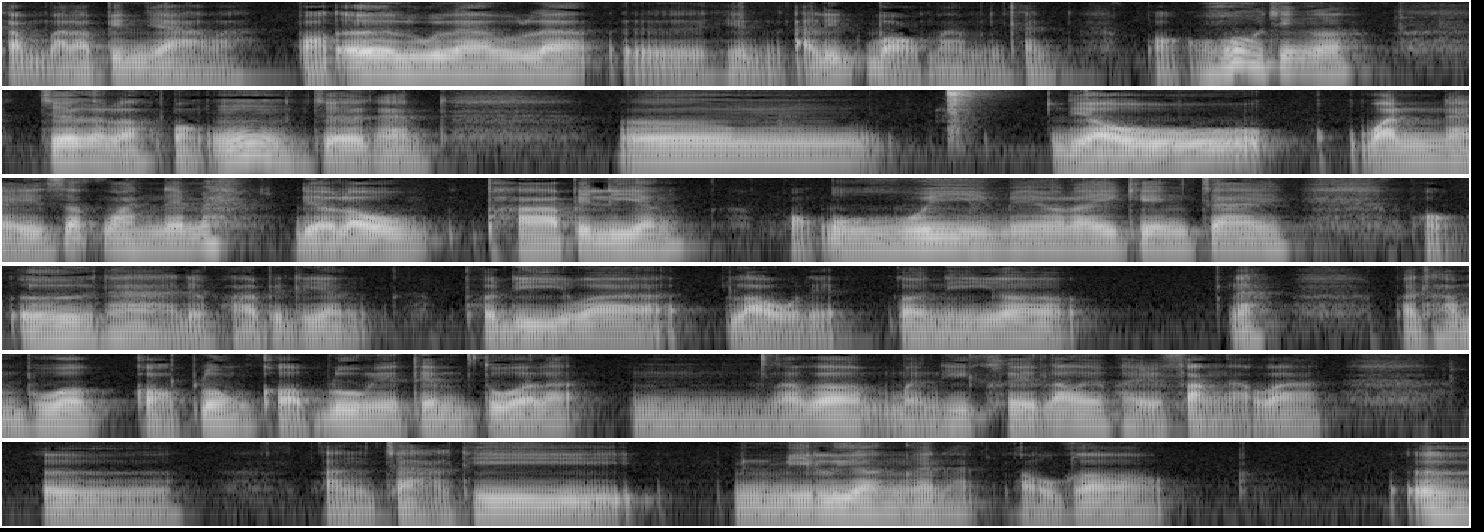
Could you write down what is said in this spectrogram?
กลับมารับปิญญาว่ะบอกเออรู้แล้วรู้แล้วเออเห็นอลิสบอกมาเหมือนกัน บอกโอ้จริงเหรอเจอกันเหรอบอกอืมเจอกันเออเดี๋ยววันไหนสักวันได้ไหมเดี๋ยวเราพาไปเลี้ยง บอกโอ้ยไม่อะไรเกรงใจบอกเออน่าเดี๋ยวพาไปเลี้ยง พอดีว่าเราเนี่ย ตอนนี้ก็นะ มาทำพวกกรอบลงกรอบรูปเนี่ยเต็มตัวแล้วอืมแล้วก็เหมือนที่เคยเล่าให้ไผ่ฟังอะว่า เออ หลังจากที่มันมีเรื่องแล้วนะเราก็ เออ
